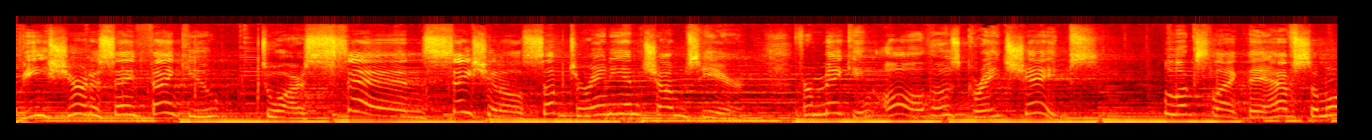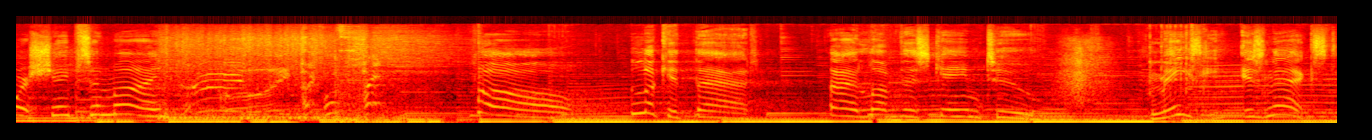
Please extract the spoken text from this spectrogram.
Be sure to say thank you to our sensational subterranean chums here for making all those great shapes. Looks like they have some more shapes in mind. Oh, look at that. I love this game too. Maisy is next.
